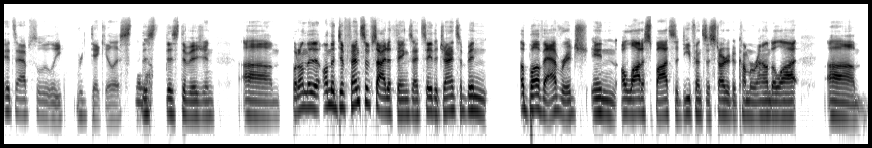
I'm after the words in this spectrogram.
It's absolutely ridiculous this this division. Um, but on the on the defensive side of things, I'd say the Giants have been above average in a lot of spots. The defense has started to come around a lot. Um,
